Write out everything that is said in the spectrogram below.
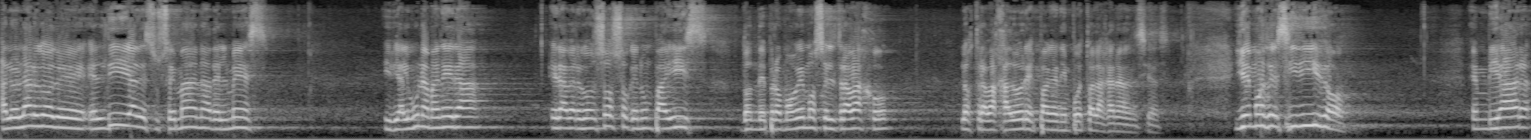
a lo largo del día, de su semana, del mes. Y de alguna manera era vergonzoso que en un país donde promovemos el trabajo, los trabajadores paguen impuesto a las ganancias. Y hemos decidido enviar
